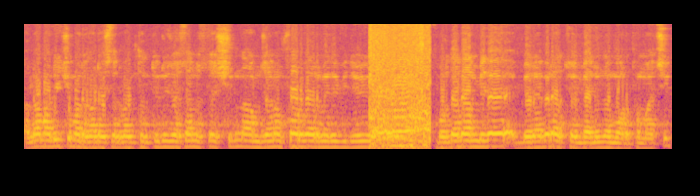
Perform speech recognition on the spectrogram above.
Selam aleyküm arkadaşlar ben Tantuni Casan Usta. Şimdi amcanın for vermedi videoyu Burada ben bir de beraber atıyorum benim de morpum açık.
